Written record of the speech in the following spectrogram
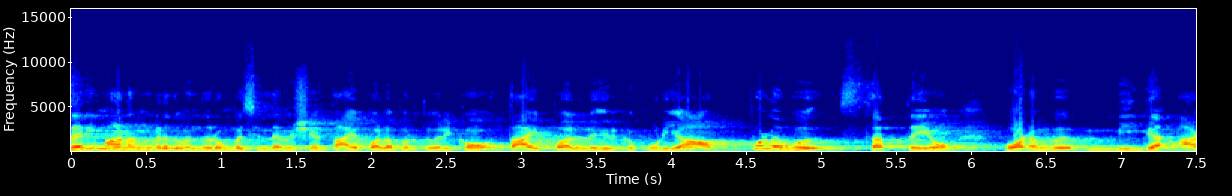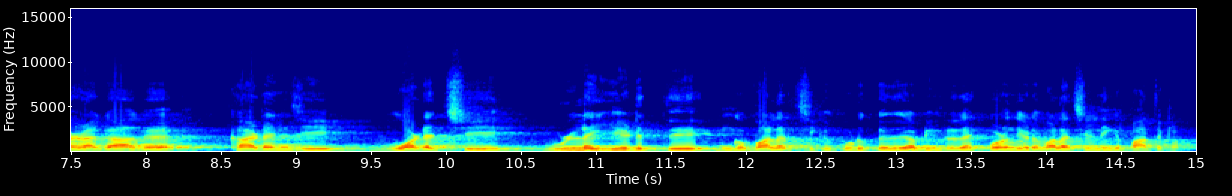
செரிமானம்ன்றது வந்து ரொம்ப சின்ன விஷயம் தாய்ப்பாலை பொறுத்த வரைக்கும். தாய்ப்பாலில் இருக்கக்கூடிய அவ்வளவு சத்தையும் உடம்பு மிக அழகாக கடைஞ்சி உடச்சி உள்ளே எடுத்து உங்கள் வளர்ச்சிக்கு கொடுக்குது அப்படின்றத குழந்தையோட வளர்ச்சியில் நீங்கள் பார்த்துக்கலாம்.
